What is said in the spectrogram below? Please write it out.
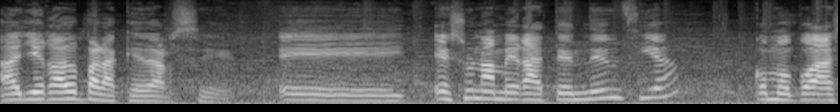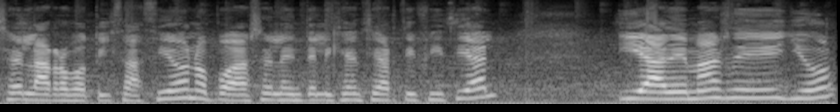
Ha llegado para quedarse. Eh, es una mega tendencia, como pueda ser la robotización o pueda ser la inteligencia artificial, y además de ello,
